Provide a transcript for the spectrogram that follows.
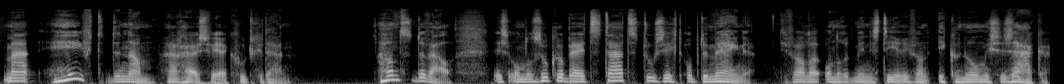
Maar heeft de NAM haar huiswerk goed gedaan? Hans de Waal is onderzoeker bij het staatstoezicht op de mijnen. Die vallen onder het ministerie van Economische Zaken.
